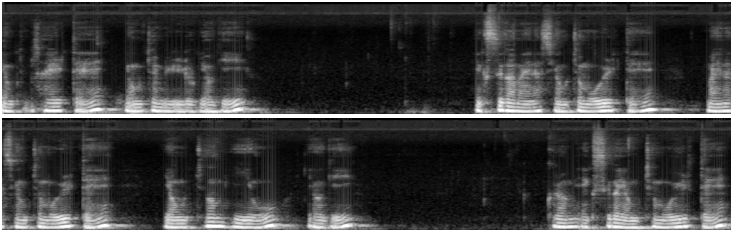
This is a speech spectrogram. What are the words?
0.4일 때 0.16 여기 x가 마이너스 0.5일 때 마이너스 0.5일 때 0.25 여기 그럼 x가 0.5일 때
